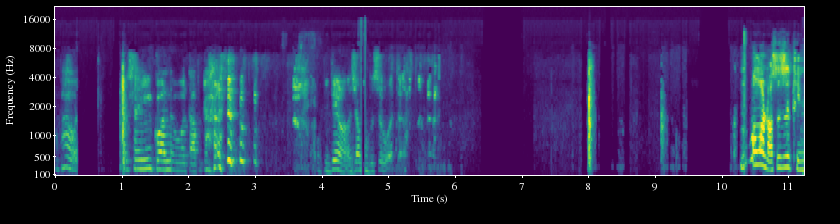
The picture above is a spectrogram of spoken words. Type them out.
我怕我我声音关了，我打不开。我的电脑好像不是我的。旺旺老师是停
